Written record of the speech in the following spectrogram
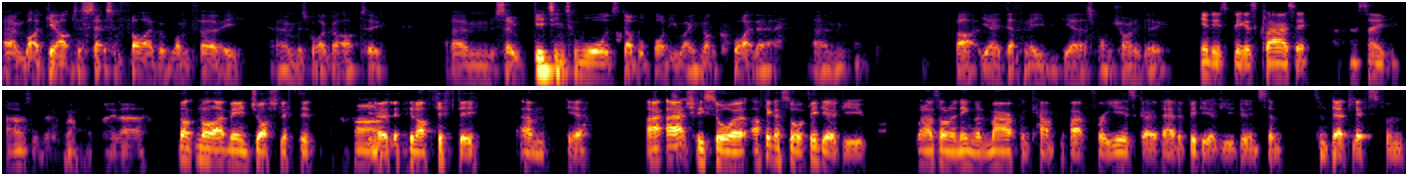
um, but I'd get up to sets of five at 130 um, was what I got up to. Um, so getting towards double body weight, not quite there. Um, but yeah, definitely, yeah, that's what I'm trying to do. It is big as clarity. I was going to say, clarity, but wrong with money there. Not not like me and Josh lifted Ah, you know, lifting our 50. Um, yeah. I, I actually saw, a, I think I saw a video of you when I was on an England marathon camp about three years ago. They had a video of you doing some some deadlifts from,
